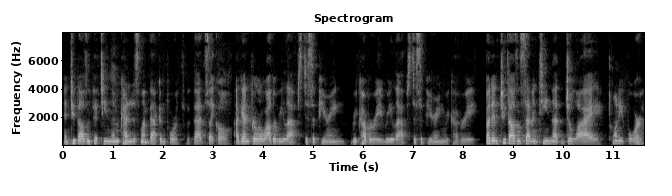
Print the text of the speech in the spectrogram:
in 2015. And then we kind of just went back and forth with that cycle again for a little while. The relapse, disappearing, recovery, relapse, disappearing, recovery. But in 2017, that July 24th,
